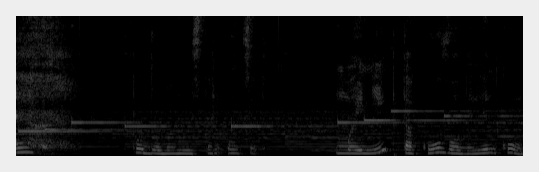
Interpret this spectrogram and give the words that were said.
Ех, подумав містер Оцет, мені б таку волинку.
